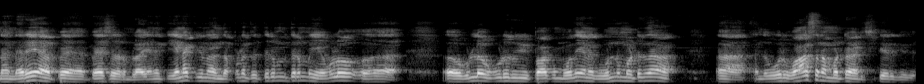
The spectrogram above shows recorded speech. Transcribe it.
நான் நிறையா பே பேச விரும்பல. எனக்கு எனக்கு நான் அந்த படத்தை திரும்ப திரும்ப எவ்வளோ உள்ள ஊடுருவி பார்க்கும்போது எனக்கு ஒன்று மட்டும்தான் அந்த ஒரு வாசனை மட்டும் அடிச்சுட்டே இருக்குது.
